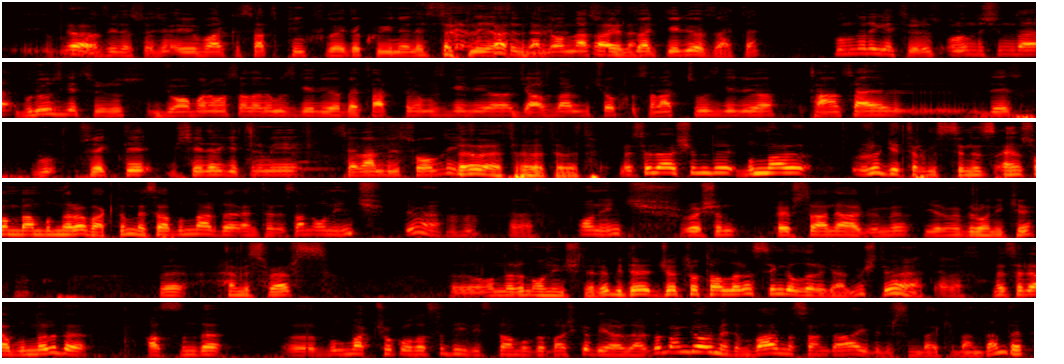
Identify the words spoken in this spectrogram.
Evet. bazıyla söyleyeceğim. Evi barkı sat, Pink Floyd'a Queen'e Led Zeppelin'e yatır derler. Onlar sürekli olarak geliyor zaten. Bunları getiriyoruz. Onun dışında blues getiriyoruz. Joe Bonham masalarımız geliyor, betartlarımız geliyor. Cazdan birçok sanatçımız geliyor. Tansel de bu sürekli bir şeyleri getirmeyi seven birisi olduğu için. Evet, evet, evet. Mesela şimdi bunları getirmişsiniz. En son ben bunlara baktım. Mesela bunlar da enteresan. 10 inç değil mi? Hı hı, Evet. 10 inç Rush'ın efsane albümü 21-12 ve Hemispheres. Ee, Onların 10 inçleri. Bir de Jethro Tull'ların single'ları gelmiş değil mi? Evet, evet. Mesela bunları da aslında e, bulmak çok olası değil İstanbul'da başka bir yerlerde. Ben görmedim. Var mı sen daha iyi bilirsin belki benden de.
